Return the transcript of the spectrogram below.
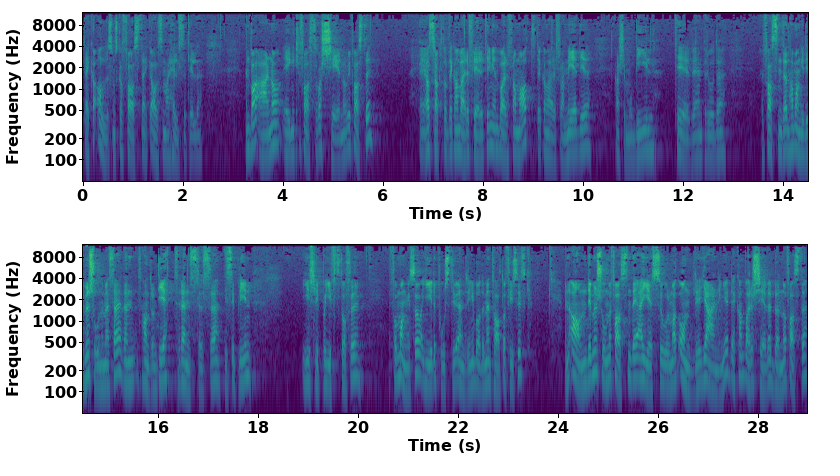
Det er ikke alle som skal faste, det er ikke alle som har helse til det. Men hva er nå egentlig faste? Hva skjer når vi faster? Jeg har sagt at det kan være flere ting enn bare fra mat. Det kan være fra medie, kanskje mobil, TV en periode. Fasten har mange dimensjoner med seg. Den handler om diett, renselse, disiplin gi slipp på giftstoffer. For mange så gir det positive endringer både mentalt og fysisk. Men En annen dimensjon med fasten det er Jesu ord om at åndelige gjerninger det kan bare skje ved bønn og faste.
